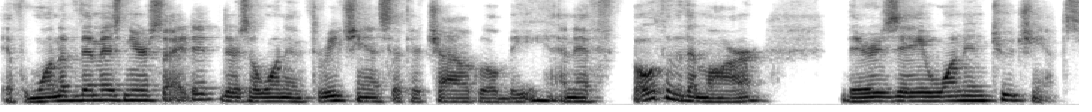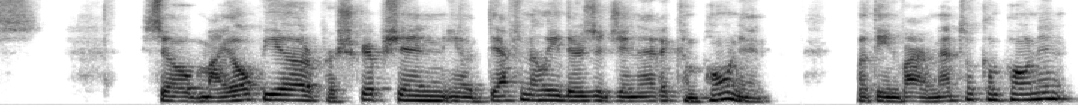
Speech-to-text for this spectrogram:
If one of them is nearsighted, there's a one in three chance that their child will be. And if both of them are, there's a one in two chance. So myopia or prescription, you know, definitely there's a genetic component, but the environmental component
